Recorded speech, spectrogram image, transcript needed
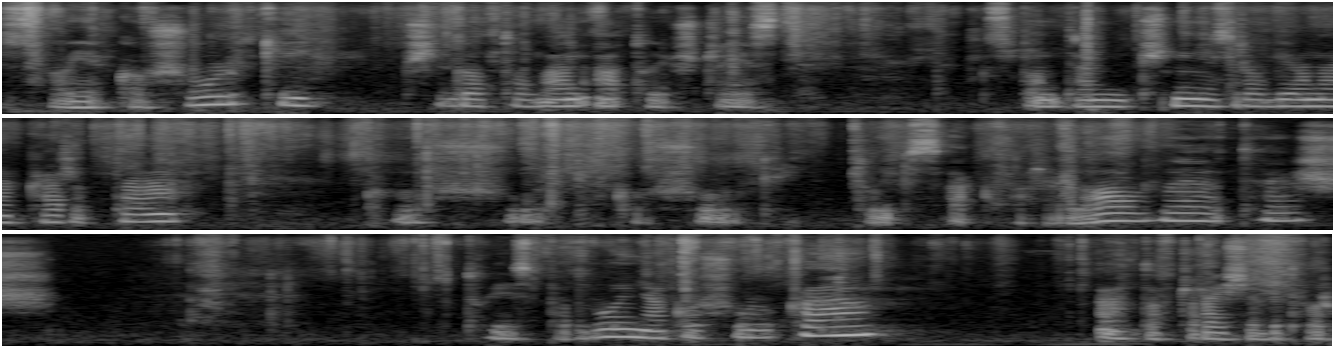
swoje koszulki przygotowane. A tu jeszcze jest spontanicznie zrobiona karta. Koszulki, koszulki. Tu jest akwarelowe też. Tu jest podwójna koszulka. A to wczorajszy wytwór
